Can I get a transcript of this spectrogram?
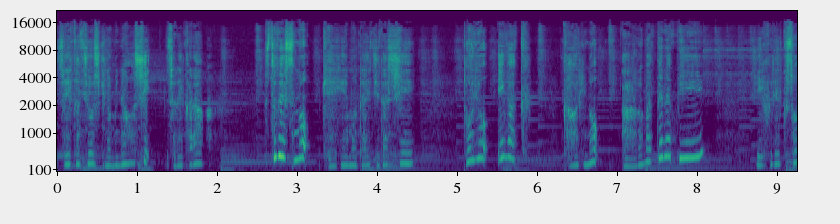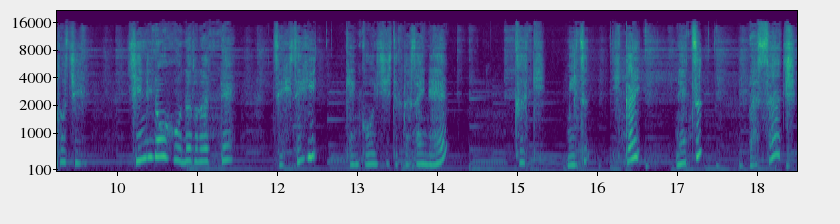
生活様式の見直しそれからストレスの軽減も大事だし東洋医学香りのアロマテラピーリフレクソロジー心理療法などがあってぜひぜひ健康を維持してくださいね。空気水光熱マッサージ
